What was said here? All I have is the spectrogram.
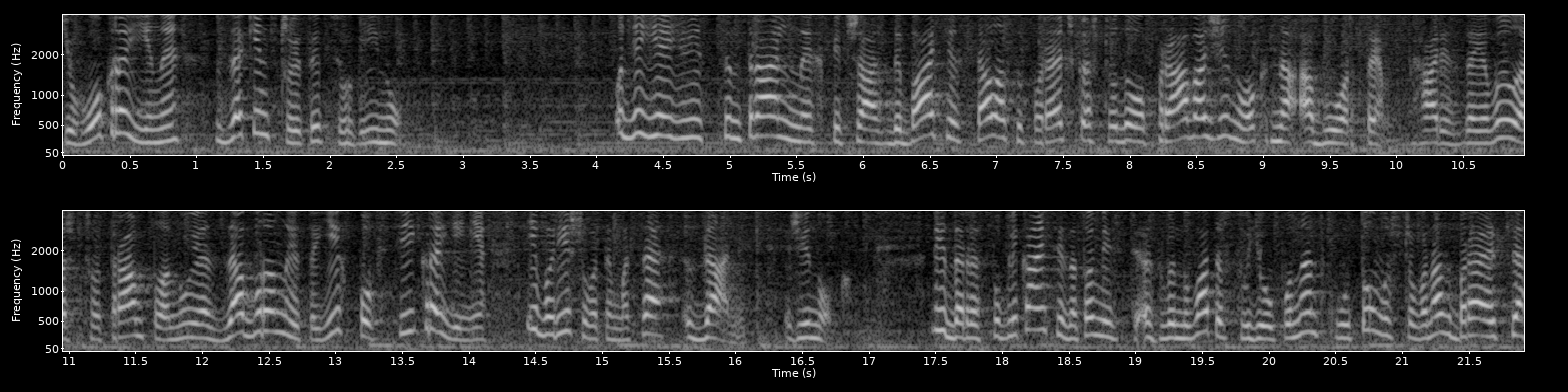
його країни закінчити цю війну. Однією із центральних під час дебатів стала суперечка щодо права жінок на аборти. Гарріс заявила, що Трамп планує заборонити їх по всій країні і вирішуватиме це замість жінок. Лідер республіканців натомість звинуватив свою опонентку у тому, що вона збирається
